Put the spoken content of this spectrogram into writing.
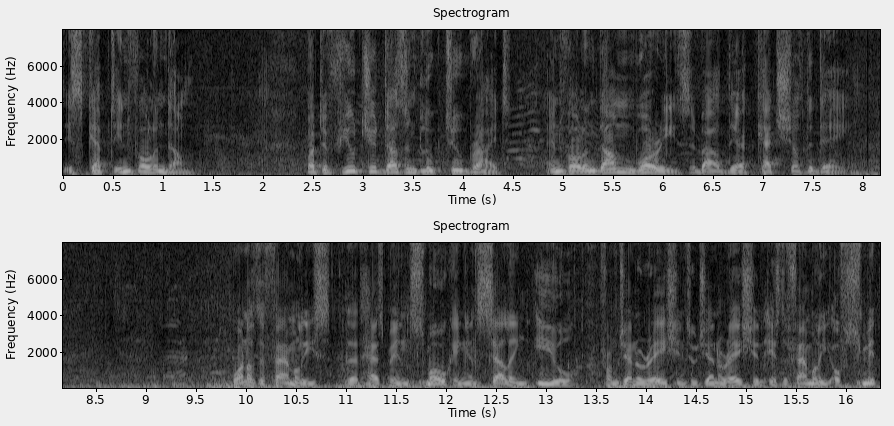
is kept in Volendam. But the future doesn't look too bright, and Volendam worries about their catch of the day. One of the families that has been smoking and selling eel from generation to generation is the family of Smit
